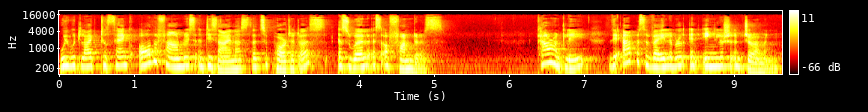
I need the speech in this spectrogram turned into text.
We would like to thank all the foundries and designers that supported us, as well as our funders. Currently, the app is available in English and German.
